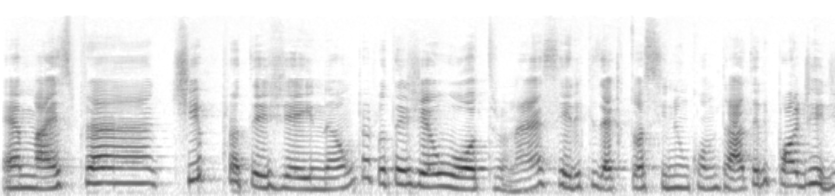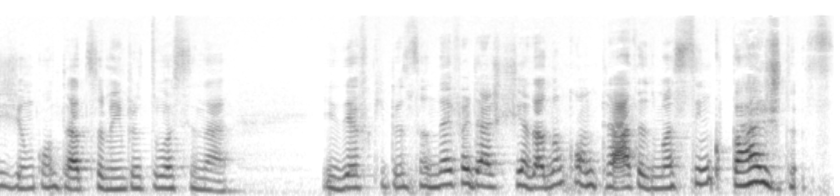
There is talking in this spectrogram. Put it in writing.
é mais para te proteger e não para proteger o outro, né? Se ele quiser que tu assine um contrato, ele pode redigir um contrato também para tu assinar. E daí eu fiquei pensando, é verdade que tinha dado um contrato de umas cinco páginas.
